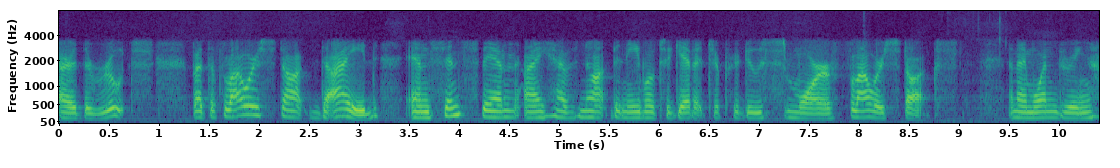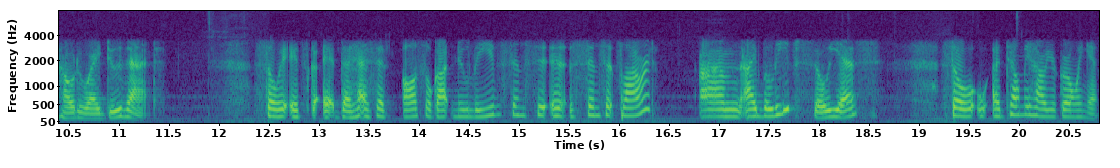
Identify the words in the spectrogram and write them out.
are the roots. But the flower stalk died, and since then I have not been able to get it to produce more flower stalks and I'm wondering how do I do that? So it's it, has it also got new leaves since it, uh, since it flowered? Um, I believe so. Yes. So uh, tell me how you're growing it.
